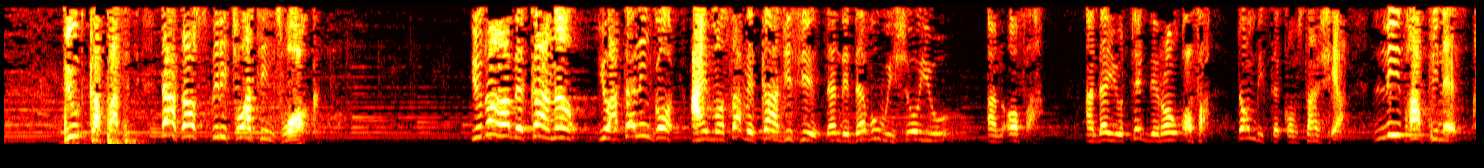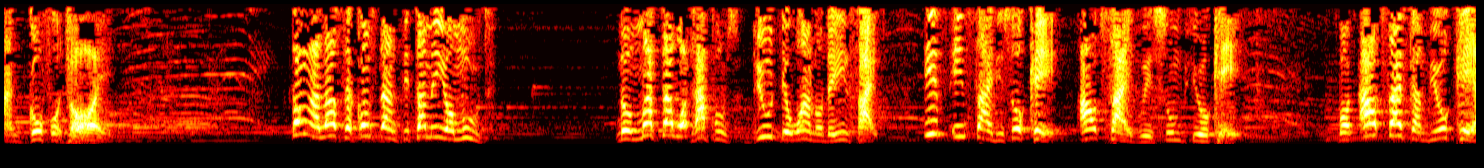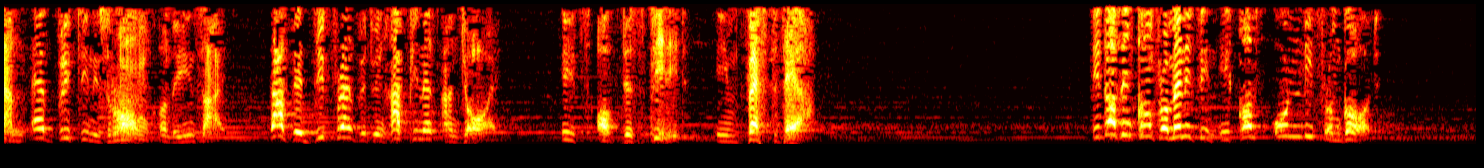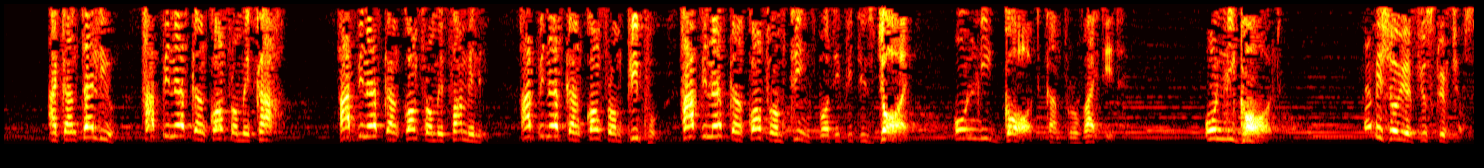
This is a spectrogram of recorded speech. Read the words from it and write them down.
Build capacity. That's how spiritual things work. You don't have a car now. You are telling God, I must have a car this year. Then the devil will show you an offer. And then you take the wrong offer. Don't be circumstantial. Leave happiness and go for joy. Don't allow circumstance determine your mood. No matter what happens, build the one on the inside. If inside is okay, outside will soon be okay. But outside can be okay and everything is wrong on the inside. That's the difference between happiness and joy. It's of the spirit. Invest there. It doesn't come from anything, it comes only from God. I can tell you, happiness can come from a car, happiness can come from a family, happiness can come from people, happiness can come from things, but if it is joy, only God can provide it. Only God. Let me show you a few scriptures.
